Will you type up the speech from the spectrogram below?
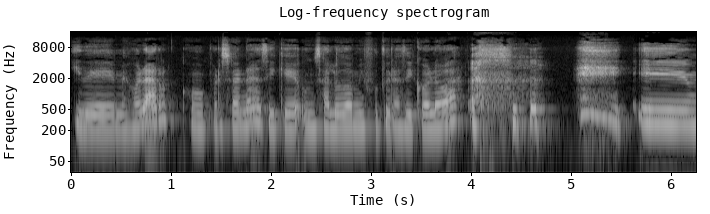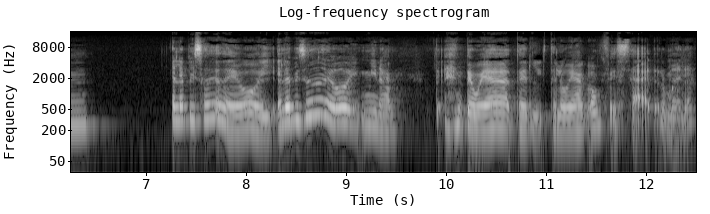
y de mejorar como persona. Así que un saludo a mi futura psicóloga. y el episodio de hoy, el episodio de hoy, mira, te, voy a, te, lo voy a confesar, hermana,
